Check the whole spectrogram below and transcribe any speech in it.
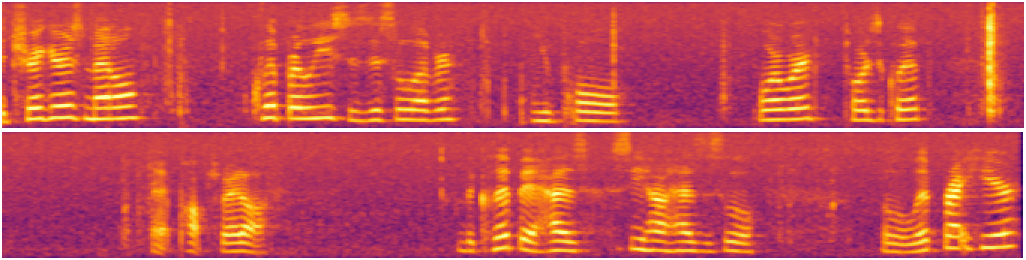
The trigger is metal. Clip release is this lever? You pull forward towards the clip and it pops right off. The clip it has see how it has this little little lip right here?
